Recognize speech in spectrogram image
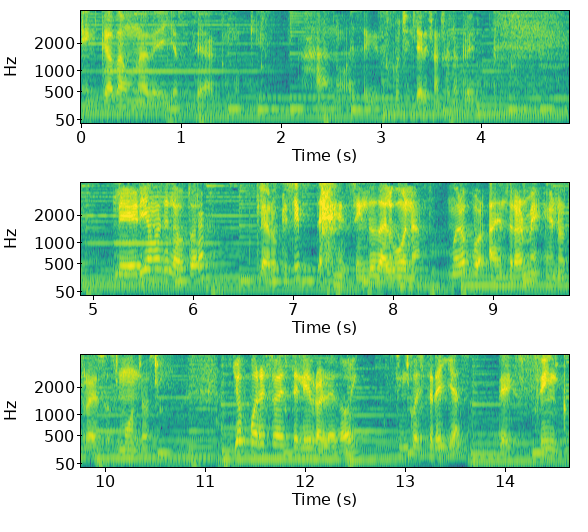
en cada una de ellas. O sea, como que, ajá, no, se, escucha interesante, ¿no creen? ¿Leería más de la autora? Claro que sí, sin duda alguna. Muero por adentrarme en otro de esos mundos. Yo por eso a este libro le doy 5 estrellas de 5.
